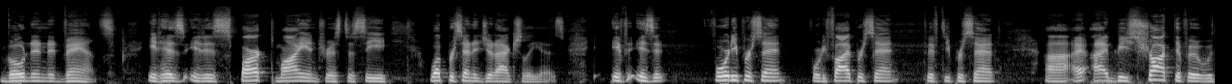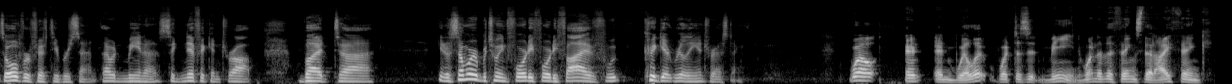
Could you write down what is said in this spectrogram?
vote in advance, it has it has sparked my interest to see what percentage it actually is. If is it 40%, 45%, 50%? Uh, I, I'd be shocked if it was over 50%. That would mean a significant drop. But, uh, you know, somewhere between 40, 45 could get really interesting. Well, and and will it? What does it mean? One of the things that I think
